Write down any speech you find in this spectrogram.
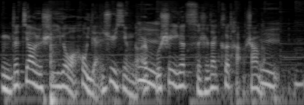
你的教育是一个往后延续性的，嗯而不是一个此时在课堂上的。嗯，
